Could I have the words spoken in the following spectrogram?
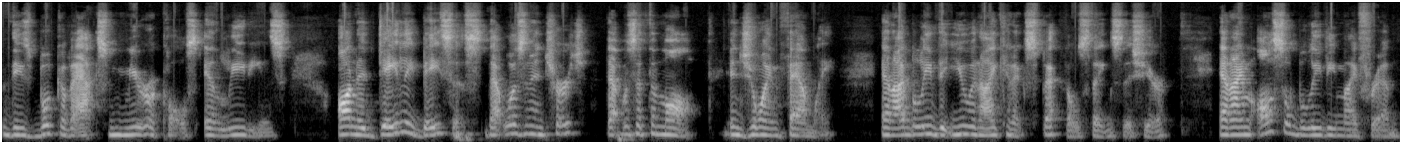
these book of acts miracles and leadings on a daily basis. That wasn't in church, that was at the mall, enjoying family. And I believe that you and I can expect those things this year. And I'm also believing, my friend,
